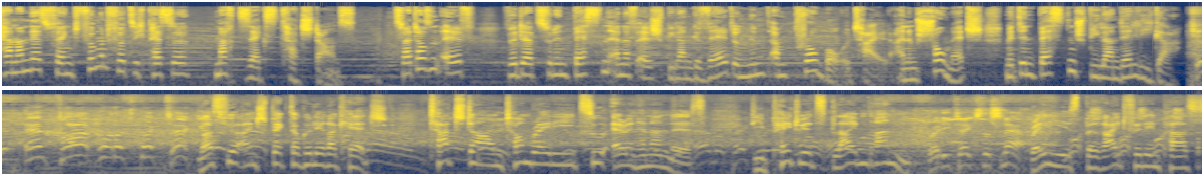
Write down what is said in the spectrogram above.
Hernandez fängt 45 Pässe, macht sechs Touchdowns. 2011 wird er zu den besten NFL-Spielern gewählt und nimmt am Pro Bowl teil, einem Showmatch mit den besten Spielern der Liga. Was für ein spektakulärer Catch. Touchdown Tom Brady zu Aaron Hernandez. Die Patriots bleiben dran. Brady ist bereit für den Pass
